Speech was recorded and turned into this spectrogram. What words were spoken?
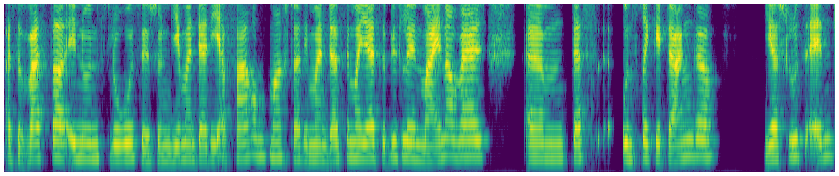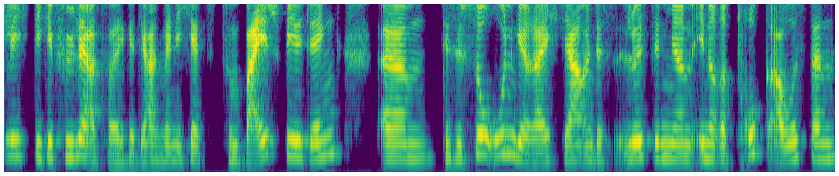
Also was da in uns los ist. Und jemand, der die Erfahrung gemacht hat, ich meine, da sind wir jetzt ein bisschen in meiner Welt, ähm, dass unsere Gedanken ja schlussendlich die Gefühle erzeugt. Ja, und wenn ich jetzt zum Beispiel denke, ähm, das ist so ungerecht, ja, und das löst in mir einen inneren Druck aus, dann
